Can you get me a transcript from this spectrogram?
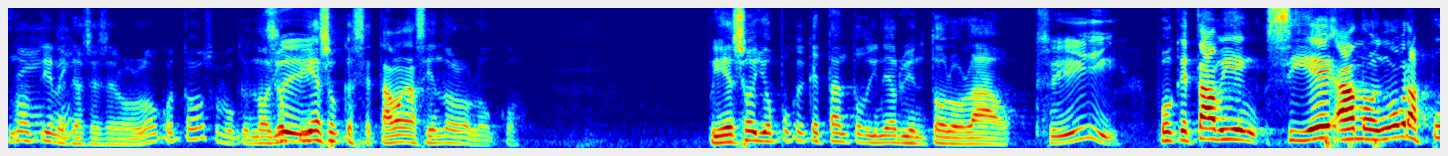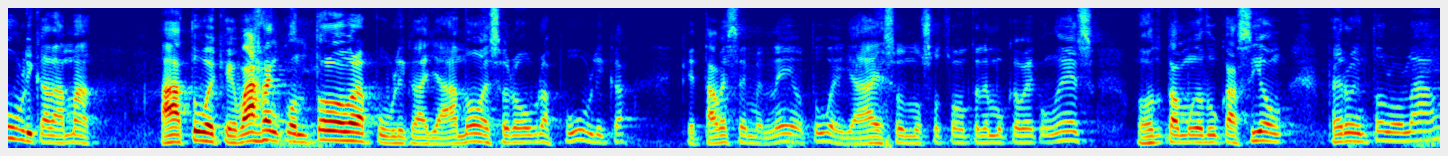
No tiene que hacerse lo loco entonces, porque no, yo pienso que se estaban haciendo lo loco. Pienso yo porque es que tanto dinero y en todos los lados. Sí. Porque está bien, si es, ah, no, en obras públicas nada más. Ah, tú ves que barran con todas obras públicas ya. Ah, no, eso era obras públicas, que estaba ese meneo, tú ves, ya eso nosotros no tenemos que ver con eso. Nosotros estamos en educación, pero en todos los lados.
